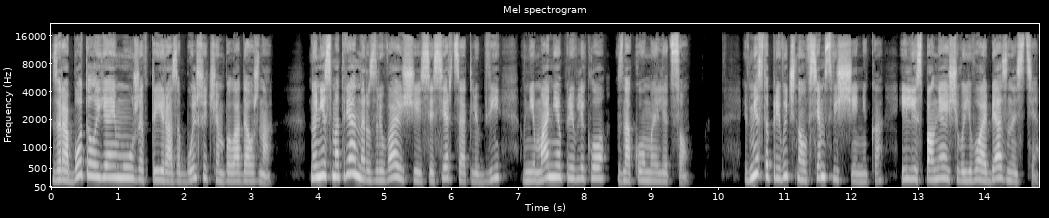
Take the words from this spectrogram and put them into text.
заработала я ему уже в три раза больше, чем была должна. Но, несмотря на разрывающееся сердце от любви, внимание привлекло знакомое лицо. Вместо привычного всем священника или исполняющего его обязанности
